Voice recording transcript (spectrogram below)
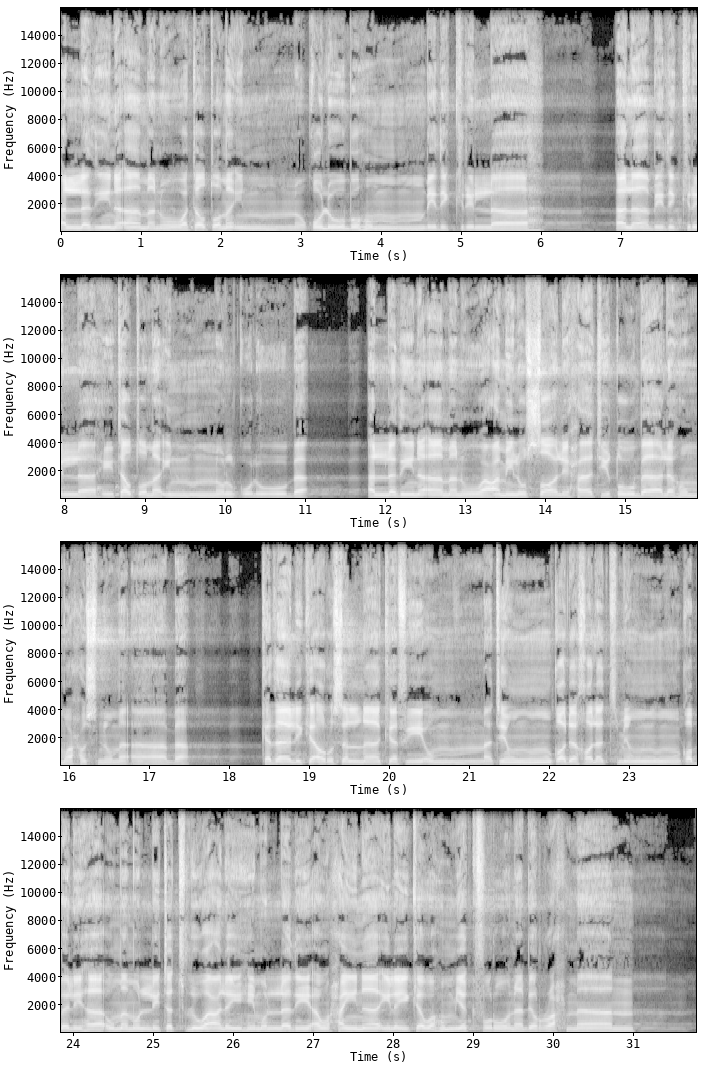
الذين آمنوا وتطمئن قلوبهم بذكر الله. ألا بذكر الله تطمئن القلوب. الذين آمنوا وعملوا الصالحات طوبى لهم وحسن مآب. كذلك أرسلناك في أمة قد خلت من قبلها أمم لتتلو عليهم الذي أوحينا إليك وهم يكفرون بالرحمن.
